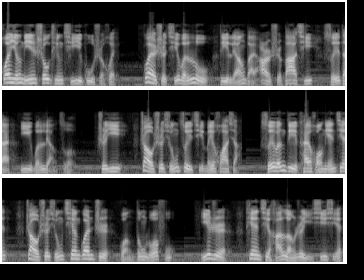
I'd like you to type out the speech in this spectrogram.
欢迎您收听《奇异故事会·怪事奇闻录》第两百二十八期，隋代一文两则之一。赵师雄醉起梅花下。隋文帝开皇年间，赵师雄迁官至广东罗浮。一日，天气寒冷，日已西斜，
